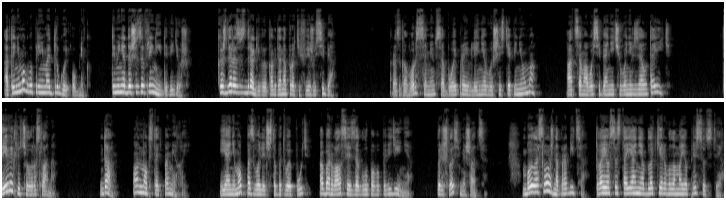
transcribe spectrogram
а ты не мог бы принимать другой облик? Ты меня до шизофрении доведешь. Каждый раз вздрагиваю, когда напротив вижу себя». Разговор с самим собой – проявление высшей степени ума. От самого себя ничего нельзя утаить. Ты выключил Руслана? Да, он мог стать помехой. Я не мог позволить, чтобы твой путь оборвался из-за глупого поведения. Пришлось вмешаться. Было сложно пробиться. Твое состояние блокировало мое присутствие.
